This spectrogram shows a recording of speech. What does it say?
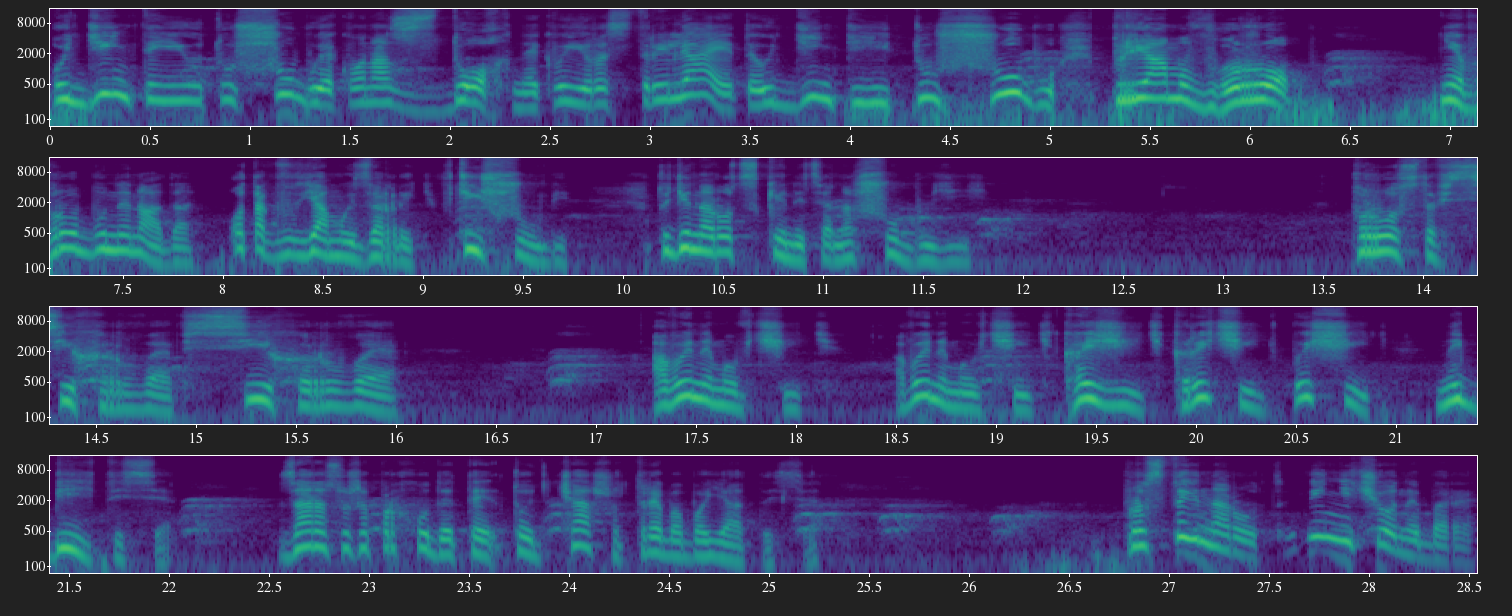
Одіньте їй ту шубу, як вона здохне, як ви її розстріляєте, одіньте їй ту шубу прямо в гроб. Ні, в гробу не треба. Отак в яму й зарить, в тій шубі. Тоді народ скинеться на шубу їй. Просто всіх рве, всіх рве. А ви не мовчіть, а ви не мовчіть. Кажіть, кричіть, пишіть, не бійтеся. Зараз уже проходить той час, що треба боятися. Простий народ, він нічого не бере.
